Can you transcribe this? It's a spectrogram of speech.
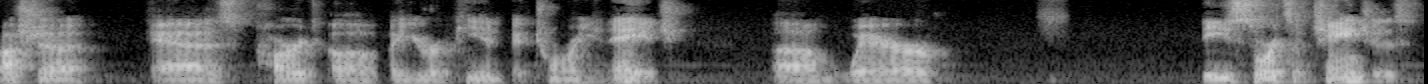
Russia as part of a European Victorian age, um, where these sorts of changes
